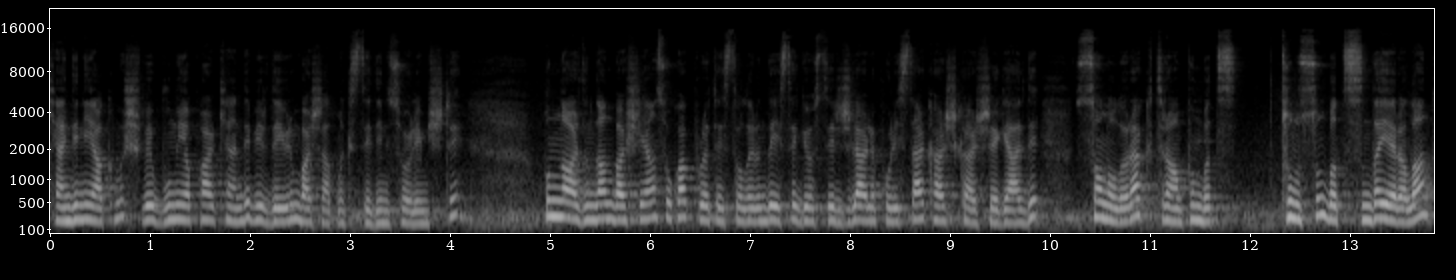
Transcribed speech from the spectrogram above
kendini yakmış ve bunu yaparken de bir devrim başlatmak istediğini söylemişti. Bunun ardından başlayan sokak protestolarında ise göstericilerle polisler karşı karşıya geldi. Son olarak Trump'ın batısı, Tunus'un batısında yer alan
